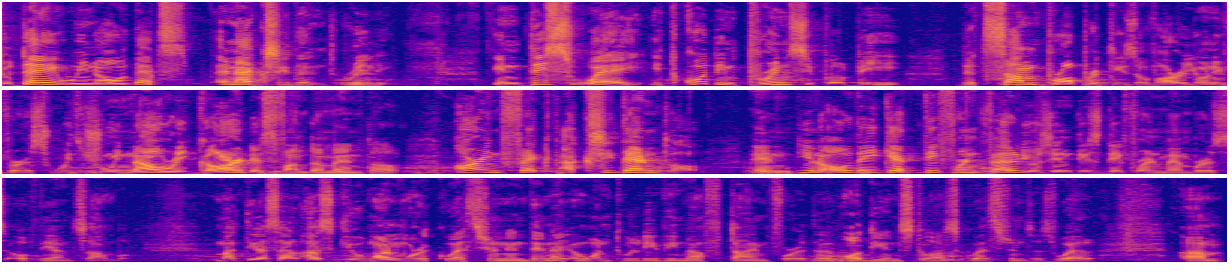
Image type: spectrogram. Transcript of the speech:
Today we know that's an accident, really. In this way, it could in principle be that some properties of our universe, which we now regard as fundamental, are in fact accidental. And, you know, they get different values in these different members of the ensemble. Matias, I'll ask you one more question, and then I want to leave enough time for the audience to ask questions as well. Um,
